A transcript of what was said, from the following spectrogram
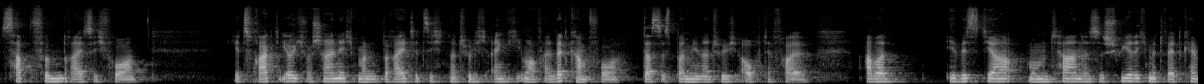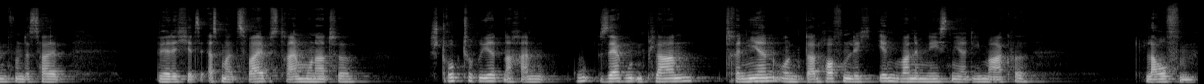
Sub 35 vor. Jetzt fragt ihr euch wahrscheinlich, man bereitet sich natürlich eigentlich immer auf einen Wettkampf vor. Das ist bei mir natürlich auch der Fall. Aber ihr wisst ja, momentan ist es schwierig mit Wettkämpfen, deshalb werde ich jetzt erstmal zwei bis drei Monate strukturiert nach einem gut, sehr guten Plan trainieren und dann hoffentlich irgendwann im nächsten Jahr die Marke laufen.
